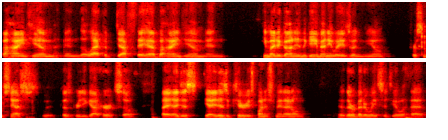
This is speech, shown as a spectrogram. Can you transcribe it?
behind him and the lack of depth they have behind him, and he might have gone in the game anyways when you know for some snaps because Greedy got hurt. So I, I just yeah, it is a curious punishment. I don't. There are better ways to deal with that.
